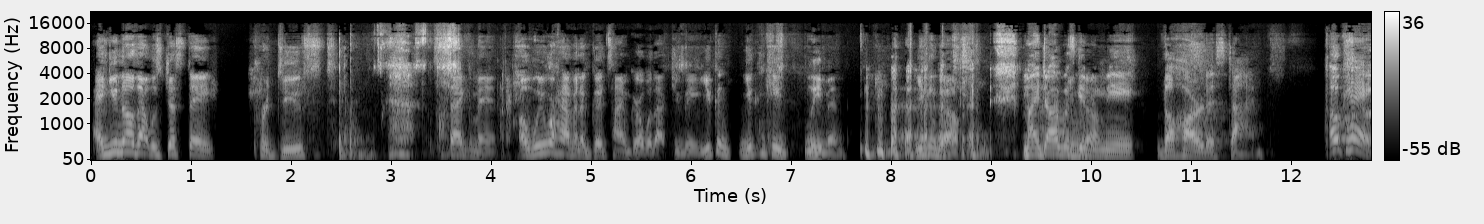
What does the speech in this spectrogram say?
And you know, that was just a produced segment. Oh, we were having a good time, girl, without you being. You can you can keep leaving. You can go. My dog was giving go. me the hardest time. Okay.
